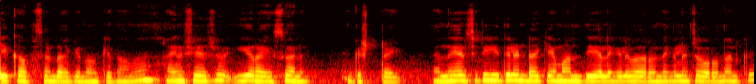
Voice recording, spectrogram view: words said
ഈ കപ്സ് ഉണ്ടാക്കി നോക്കിയതാണ്. അതിനുശേഷം ഈ റൈസും എനിക്ക് ഇഷ്ടമായി എന്ന് വിചാരിച്ചിട്ട് ഇതിലുണ്ടാക്കിയ മന്തി അല്ലെങ്കിൽ വേറെ എന്തെങ്കിലും ചോറൊന്നും എനിക്ക്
